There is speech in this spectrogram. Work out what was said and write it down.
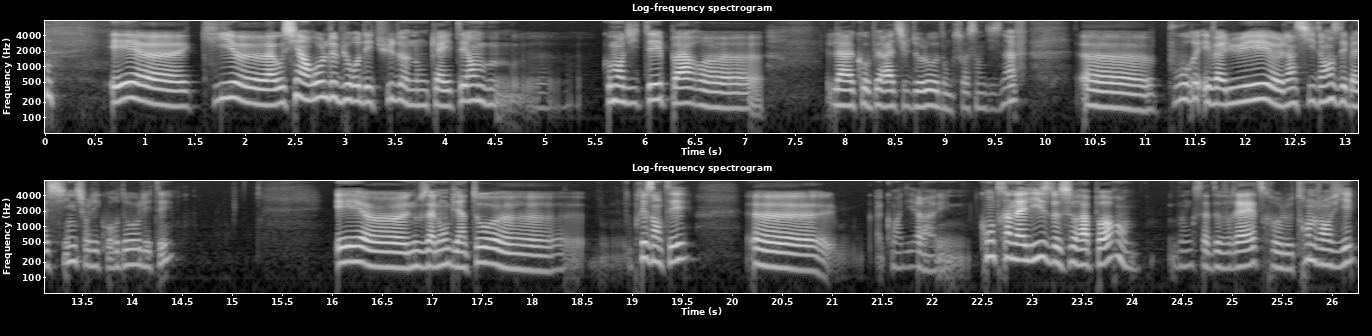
et qui a aussi un rôle de bureau d'études, donc qui a été commandité par la coopérative de l'eau, donc 79, euh, pour évaluer euh, l'incidence des bassines sur les cours d'eau l'été. Et euh, nous allons bientôt présenter comment dire, une contre-analyse de ce rapport. Donc ça devrait être le 30 janvier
